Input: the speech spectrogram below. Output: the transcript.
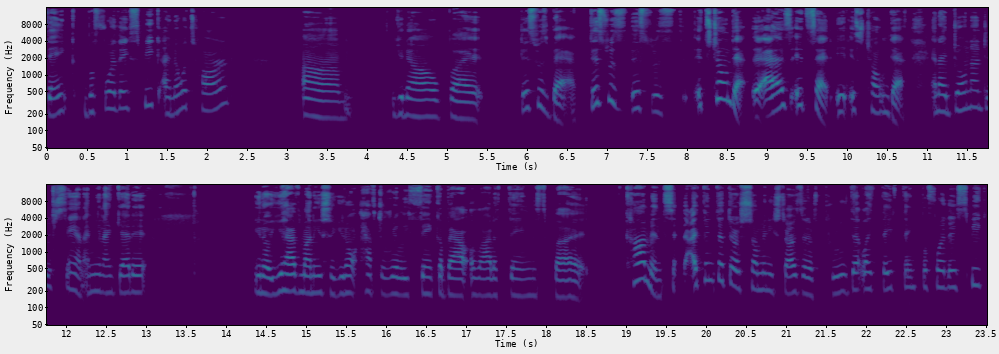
think before they speak. I know it's hard, um, you know, but this was bad. This was this was it's tone deaf. As it said, it is tone deaf. And I don't understand. I mean, I get it. You know, you have money so you don't have to really think about a lot of things, but common. I think that there are so many stars that have proved that like they think before they speak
